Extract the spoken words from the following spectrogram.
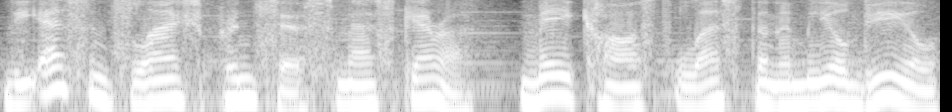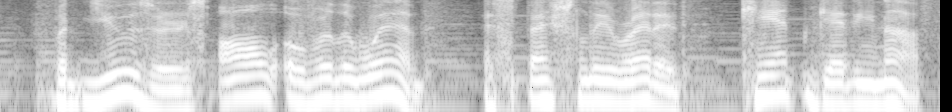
The Essence Lash Princess Mascara may cost less than a meal deal, but users all over the web especially Reddit, can't get enough.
